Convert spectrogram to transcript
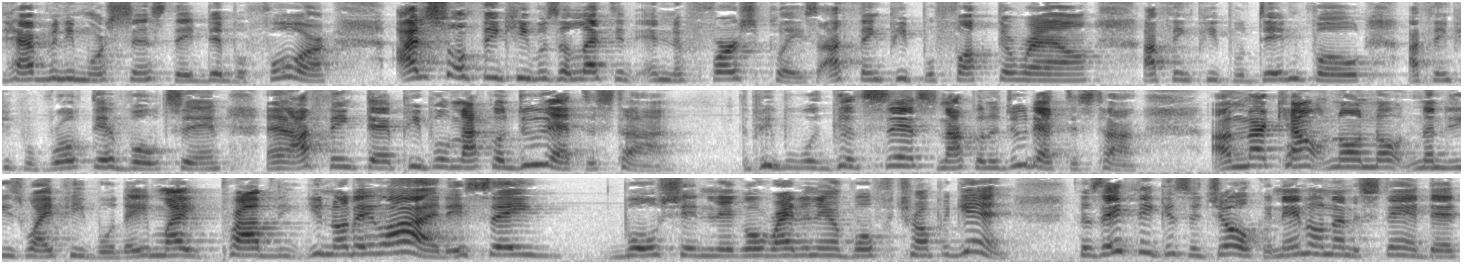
have any more sense they did before. I just don't think he was elected in the first place. I think people fucked around. I think people didn't vote. I think people wrote their votes in, and I think that people are not going to do that this time. The people with good sense not going to do that this time. I'm not counting on no, none of these white people. They might probably, you know, they lie. They say bullshit and they go right in there and vote for Trump again because they think it's a joke and they don't understand that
